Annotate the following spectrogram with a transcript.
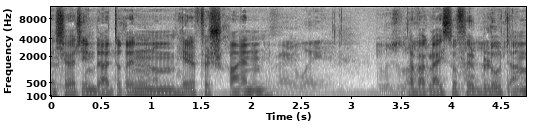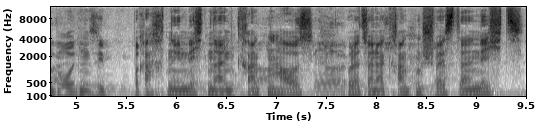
Ich hörte ihn da drin um Hilfe schreien. Da war gleich so viel Blut am Boden. Sie brachten ihn nicht in ein Krankenhaus oder zu einer Krankenschwester, nichts.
